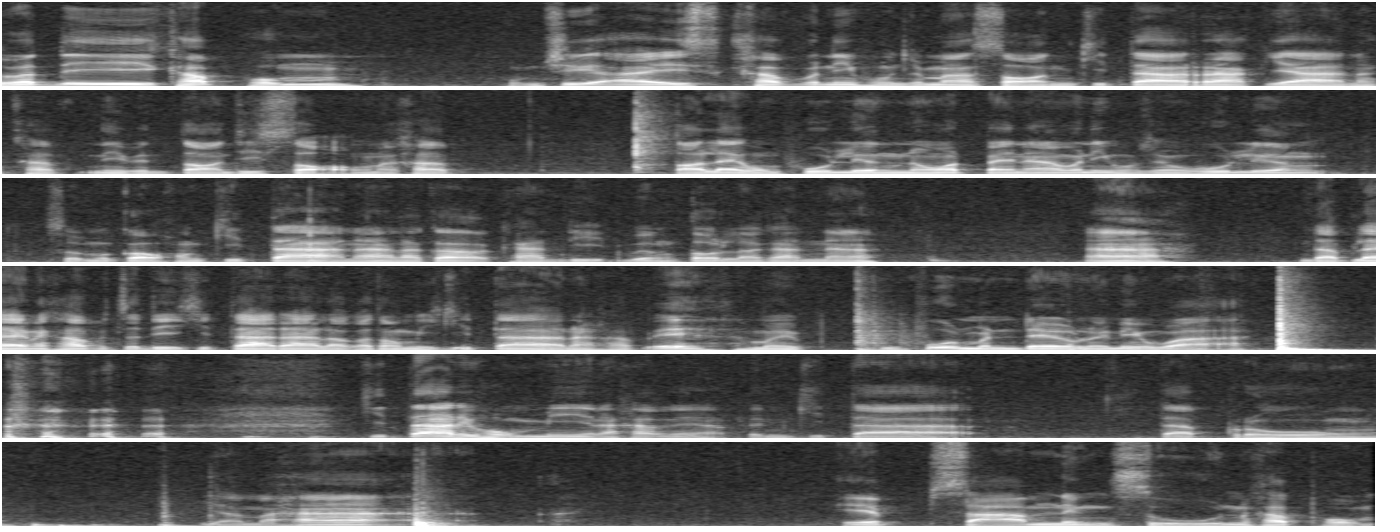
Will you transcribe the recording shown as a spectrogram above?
สวัสดีครับผมผมชื่อไอซ์ครับ วันนี้ผมจะมาสอนกีตาร์รากหญ้านะครับ นี่เป็นตอนที่สองนะครับ ตอนแรกผมพูดเรื่องโน้ตไปนะ วันนี้ผมจะมาพูดเรื่องส่วนประกอบของกีตาร์นะ แล้วก็การดีดเบื้องต้นแล้วกันนะ อ่า ดับแรกนะครับจะดีดกีตาร์ได้เราก็ต้องมีกีตาร์นะครับ เอ๊ะทำไมพูดเหมือนเดิมเลยนี่หว่า กีตาร์ที่ผมมีนะครับเนี่ยเป็นกีตาร์กีตาร์โปร่งยามาฮ่า F 3 1 0ครับผม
